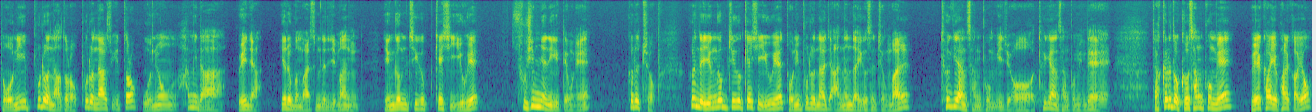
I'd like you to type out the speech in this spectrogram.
돈이 불어나도록 불어날 수 있도록 운용합니다. 왜냐? 여러 번 말씀드리지만 연금 지급 개시 이후에 수십 년이기 때문에 그렇죠. 그런데 연금 지급 개시 이후에 돈이 불어나지 않는다. 이것은 정말 특이한 상품이죠. 특이한 상품인데 자 그래도 그 상품에 왜 가입할까요?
